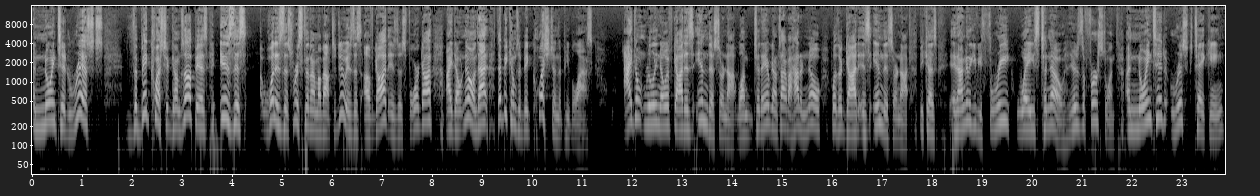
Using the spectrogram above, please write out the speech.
anointed risks, the big question comes up is is this what is this risk that I'm about to do? Is this of God? Is this for God? I don't know. And that, that becomes a big question that people ask. I don't really know if God is in this or not. Well, I'm, today we're going to talk about how to know whether God is in this or not. Because, and I'm going to give you three ways to know. Here's the first one anointed risk taking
